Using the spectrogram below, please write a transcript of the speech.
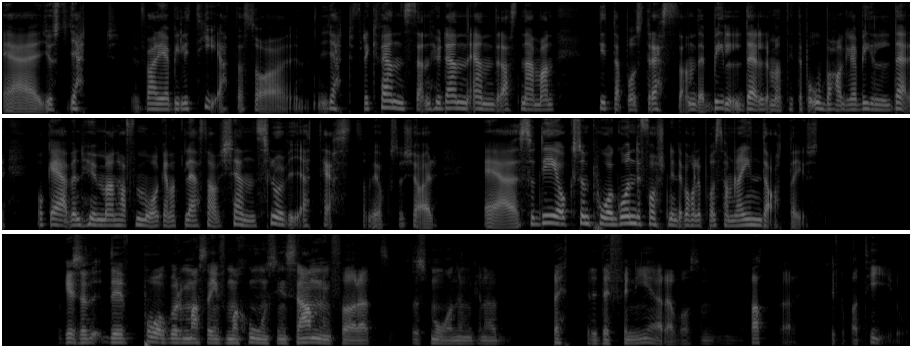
eh, just hjärtvariabilitet, alltså eh, hjärtfrekvensen, hur den ändras när man tittar på stressande bilder eller man tittar på obehagliga bilder och även hur man har förmågan att läsa av känslor via ett test som vi också kör. Eh, så det är också en pågående forskning där vi håller på att samla in data just nu. Okej, så det pågår massa informationsinsamling för att så småningom kunna bättre definiera vad som innefattar psykopati då?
